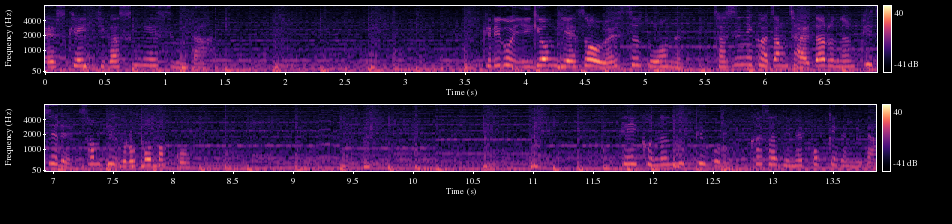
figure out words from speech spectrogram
SKT가 승리했습니다. 그리고 이 경기에서 웨스트 도어는 자신이 가장 잘 다루는 피즈를 선픽으로 뽑았고 페이커는 후픽으로 카사딘을 뽑게 됩니다.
